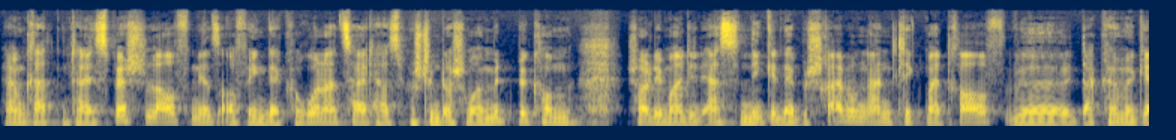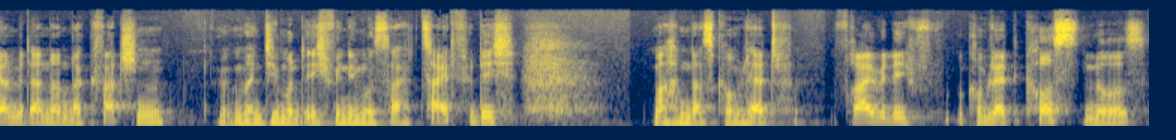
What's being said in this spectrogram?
Wir haben gerade ein kleines Special laufen, jetzt auch wegen der Corona-Zeit, hast du bestimmt auch schon mal mitbekommen. Schau dir mal den ersten Link in der Beschreibung an, klick mal drauf. Wir, da können wir gern miteinander quatschen. Mein Team und ich, wir nehmen uns da Zeit für dich, machen das komplett freiwillig, komplett kostenlos,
